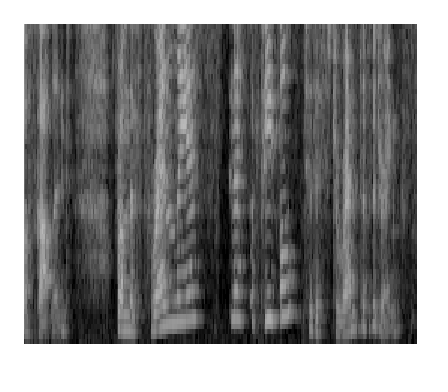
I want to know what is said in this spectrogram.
of Scotland, from the friendliestness of people to the strength of the drinks.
